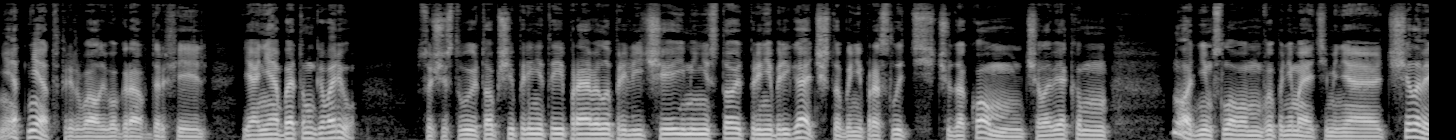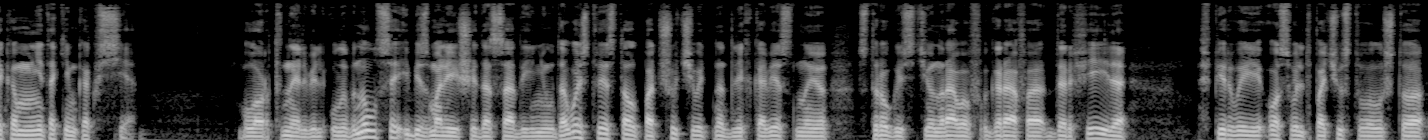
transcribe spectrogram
«Нет-нет», — прервал его граф Дерфейль, — «я не об этом говорю». Существуют общепринятые правила приличия, ими не стоит пренебрегать, чтобы не прослыть чудаком, человеком, ну, одним словом, вы понимаете меня, человеком не таким, как все. Лорд Нельвиль улыбнулся и без малейшей досады и неудовольствия стал подшучивать над легковесную строгостью нравов графа Дерфейля. Впервые Освальд почувствовал, что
